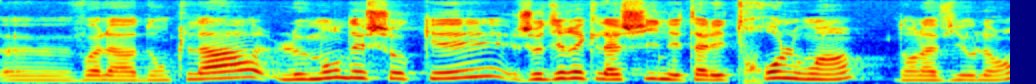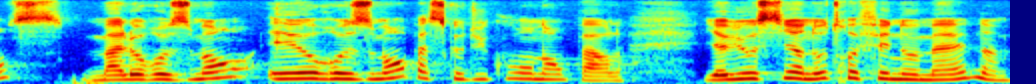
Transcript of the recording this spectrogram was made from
Euh, voilà, donc là, le monde est choqué. Je dirais que la Chine est allée trop loin dans la violence, malheureusement, et heureusement, parce que du coup, on en parle. Il y a eu aussi un autre phénomène,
